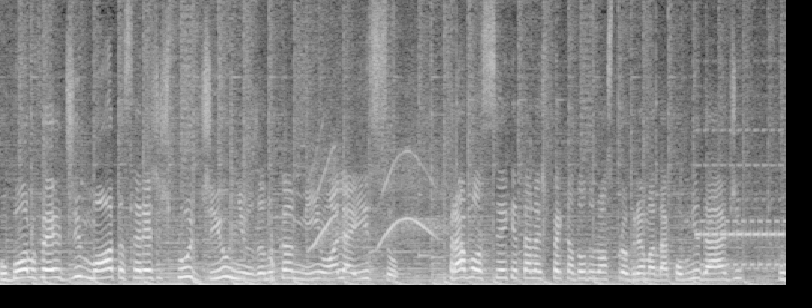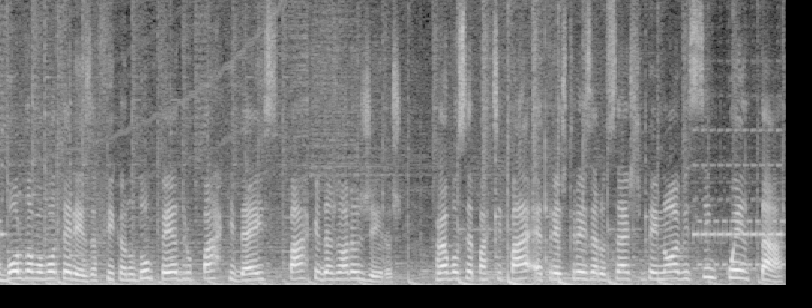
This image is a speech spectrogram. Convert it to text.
O bolo veio de moto, a cereja explodiu, Nilza, no caminho. Olha isso. Para você que é telespectador do nosso programa da comunidade, o bolo da vovó Tereza fica no Dom Pedro, Parque 10, Parque das Laranjeiras. Para você participar é 3307-3950.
